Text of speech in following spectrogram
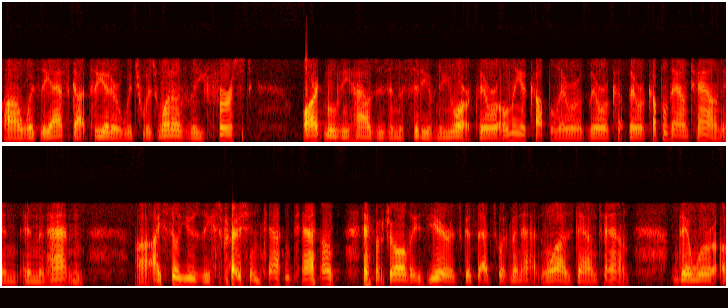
uh, was the Ascot Theater, which was one of the first art movie houses in the city of New York. There were only a couple. There were there were there were a couple downtown in in Manhattan uh, I still use the expression downtown after all these years because that's what Manhattan was downtown. There were a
